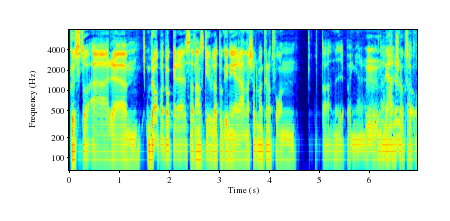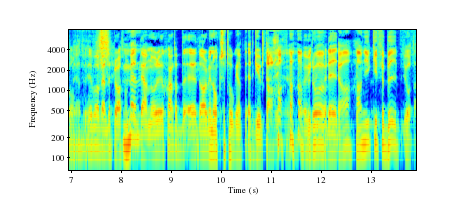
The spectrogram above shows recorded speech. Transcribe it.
Gusto är eh, bra på att plocka det, så att hans gula tog ju ner annars hade man kunnat få en 8-9 poängare. Mm, det hade du också fått. Det, det, var väldigt bra att han men... tog den. Och skönt att eh, Darwin också tog ett, ett gult där. Ja, det var viktigt då, för dig. Ja, han gick ju förbi Jota.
